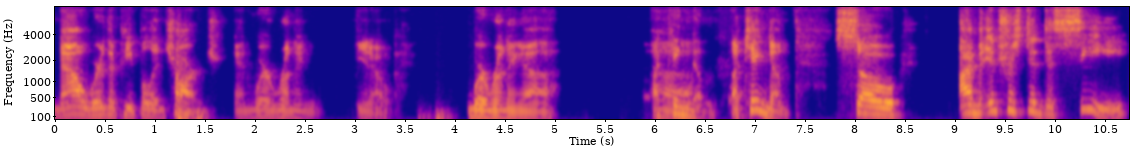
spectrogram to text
now we're the people in charge and we're running you know we're running a a kingdom. a kingdom. So I'm interested to see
